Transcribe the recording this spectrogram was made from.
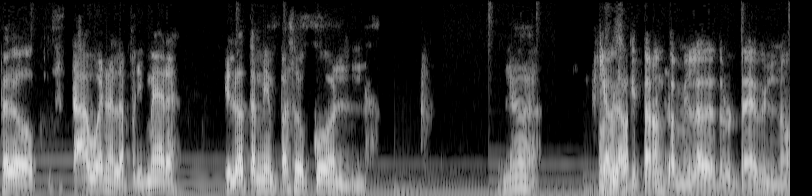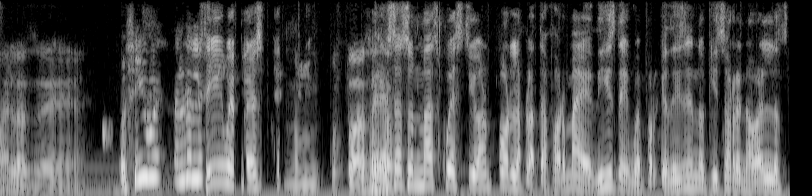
pero pues, estaba buena la primera. Y luego también pasó con una Pues así quitaron también la de Daredevil, ¿no? Y las de... Pues sí, güey, ándale. Sí, güey, pero, es- no, pues todas pero esas... esas son más cuestión por la plataforma de Disney, güey, porque Disney no quiso renovar los,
